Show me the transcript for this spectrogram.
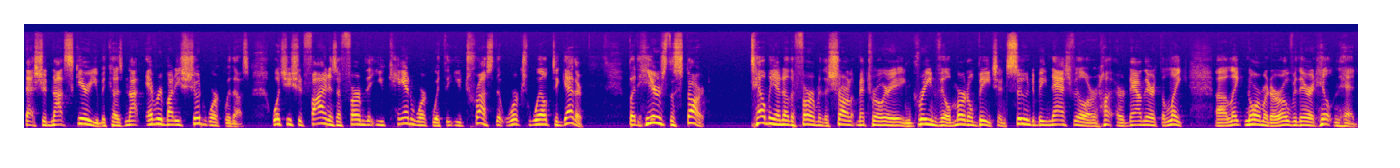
That should not scare you because not everybody should work with us. What you should find is a firm that you can work with, that you trust, that works well together. But here's the start tell me another firm in the Charlotte metro area, in Greenville, Myrtle Beach, and soon to be Nashville or, or down there at the lake, uh, Lake Norman, or over there at Hilton Head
